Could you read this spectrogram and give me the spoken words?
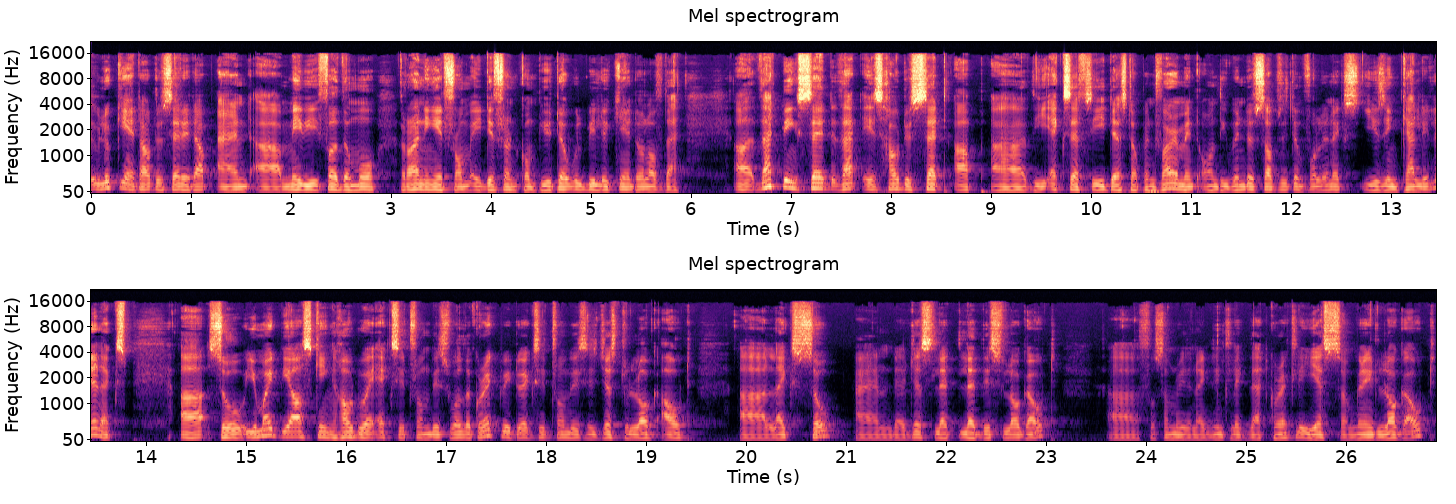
looking at how to set it up and uh, maybe furthermore running it from a different computer. We'll be looking at all of that. Uh, that being said, that is how to set up uh, the XFCE desktop environment on the Windows subsystem for Linux using Kali Linux. Uh, so you might be asking, how do I exit from this? Well, the correct way to exit from this is just to log out uh, like so. And uh, just let let this log out. Uh, for some reason I didn't click that correctly. Yes so I'm going to log out.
